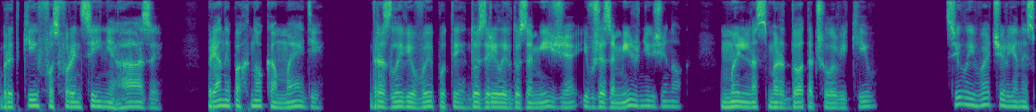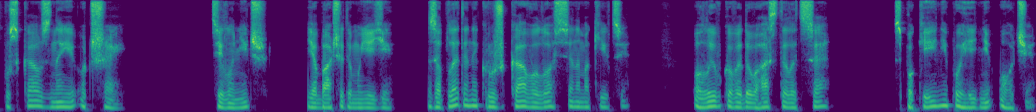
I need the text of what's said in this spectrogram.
бридкі фосфоренційні гази, пряне пахно камеді, дразливі випути дозрілих до заміжжя і вже заміжніх жінок, мильна смердота чоловіків. Цілий вечір я не спускав з неї очей. Цілу ніч я бачитиму її, заплетене кружка волосся на маківці, оливкове довгасте лице, спокійні погідні очі,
